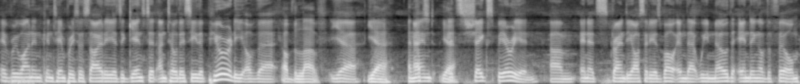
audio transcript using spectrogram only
everyone in contemporary society is against it until they see the purity of that. of the love Yeah. yeah and and yeah it's Shakespearean um, in its grandiosity as well, in that we know the ending of the film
